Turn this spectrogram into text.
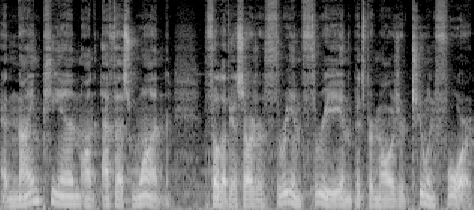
at 9 p.m. on FS1. The Philadelphia Stars are 3 and 3 and the Pittsburgh Maulers are 2 and 4.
